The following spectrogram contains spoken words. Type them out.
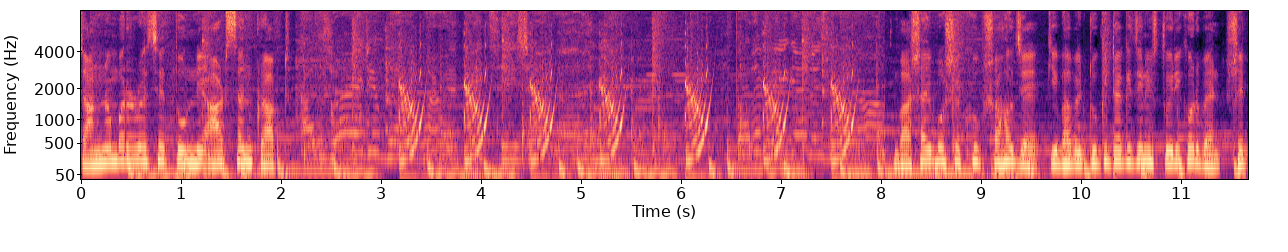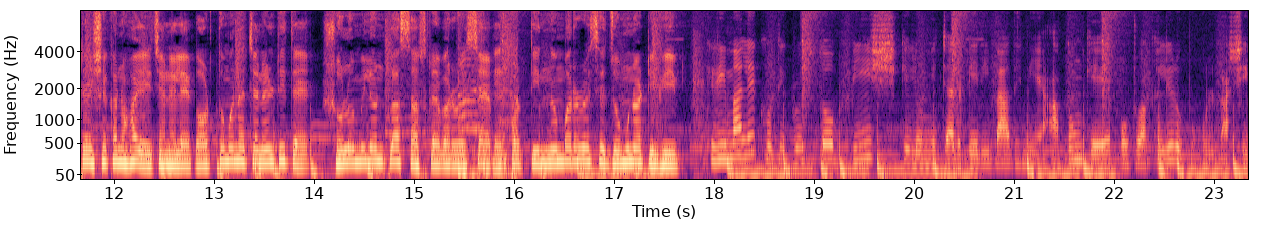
চার নম্বরে রয়েছে তন্নি আর্টস অ্যান্ড ক্রাফট। বাসায় বসে খুব সহজে কীভাবে টুকিটাকি জিনিস তৈরি করবেন সেটাই শেখানো হয় এই চ্যানেলে। বর্তমানে চ্যানেলটিতে ষোলো মিলিয়ন প্লাস সাবস্ক্রাইবার রয়েছে। এরপর তিন নম্বরে রয়েছে যমুনা টিভি। রিমালে ক্ষতিগ্রস্ত বিশ কিলোমিটার বেরি বাঁধ নিয়ে আতঙ্কে পটুয়াখালীর উপকূলবাসী।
